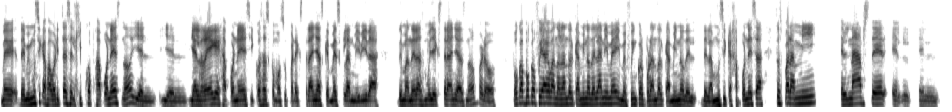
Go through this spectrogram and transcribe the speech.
me, de mi música favorita es el hip hop japonés, ¿no? Y el, y el, y el reggae japonés y cosas como súper extrañas que mezclan mi vida de maneras muy extrañas, ¿no? Pero poco a poco fui abandonando el camino del anime y me fui incorporando al camino de la música japonesa. Entonces, para mí, el Napster, el, el,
